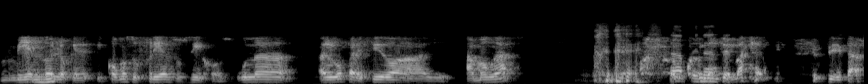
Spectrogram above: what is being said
viendo lo que, cómo sufrían sus hijos. Una, algo parecido al Among Us, Estaba cuando pendiente. te matan, sí, está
